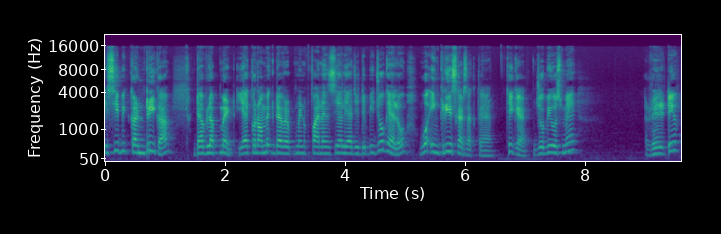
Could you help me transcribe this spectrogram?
किसी भी कंट्री का डेवलपमेंट या इकोनॉमिक डेवलपमेंट फाइनेंशियल या जीडीपी जो कह लो, वो इंक्रीज कर सकते हैं। ठीक है? जो भी उसमें रिलेटिव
